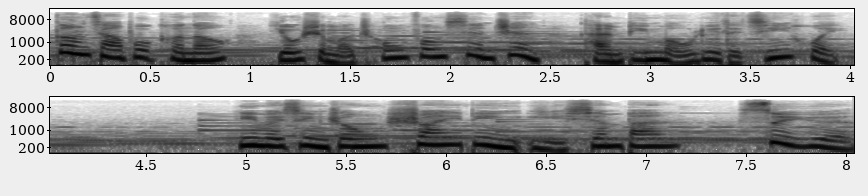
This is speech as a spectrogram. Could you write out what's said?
更加不可能有什么冲锋陷阵、谈兵谋略的机会。因为镜中衰鬓已先斑，岁月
